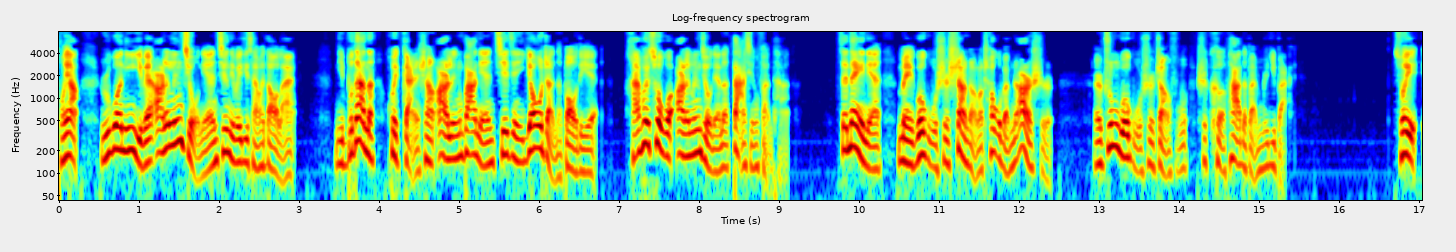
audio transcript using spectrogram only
同样，如果你以为2009年经济危机才会到来，你不但呢会赶上2008年接近腰斩的暴跌，还会错过2009年的大型反弹。在那一年，美国股市上涨了超过百分之二十，而中国股市涨幅是可怕的百分之一百。所以，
